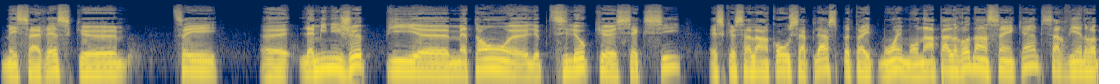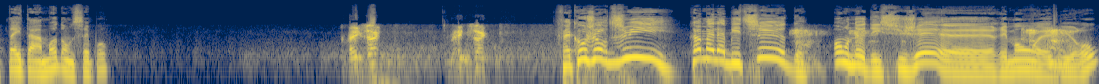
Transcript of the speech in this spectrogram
mais ça reste que, tu sais, euh, la mini-jupe, puis euh, mettons le petit look sexy, Est-ce que ça a encore sa place? Peut-être moins, mais on en parlera dans cinq ans, puis ça reviendra peut-être à la mode, on ne sait pas. Exact. Exact. Fait qu'aujourd'hui, comme à l'habitude, on a des sujets, euh, Raymond Bureau,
